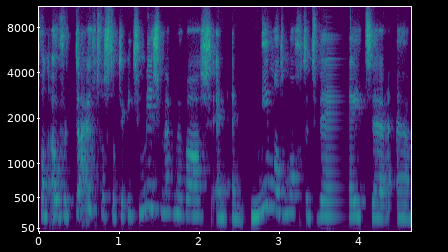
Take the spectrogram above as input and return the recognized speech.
van overtuigd was dat er iets mis met me was en, en niemand mocht het weten. Ehm,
